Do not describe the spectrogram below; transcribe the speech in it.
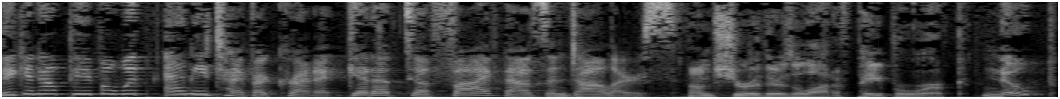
They can help people with any type of credit get up to $5,000. I'm sure there's a lot of paperwork. Nope.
